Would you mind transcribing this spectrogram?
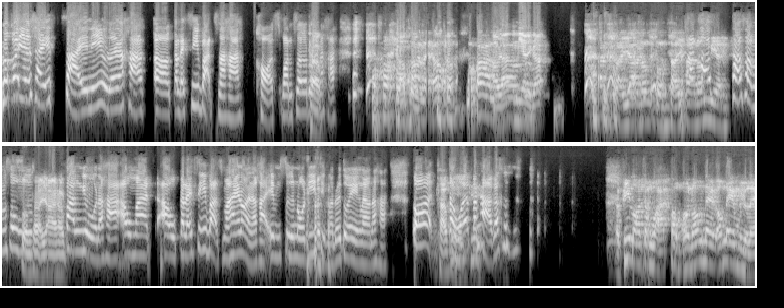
แล้วก็ยังใช้สายนี้อยู่ด้วยนะคะ เอ่อ Galaxy Buds นะคะ ขอสปอนเซอร์ด้วยนะคะมาแล้วเอาละเนียนอีกแล้วสายยาน้องสมฉายาน้องเนียน ถ้าซัมซุงสมสายยาครับฟังอยู่นะคะ เอามาเอา Galaxy Buds มาให้หน่อยนะคะ เอ็มซื้อโน้ตยี่สิบมาด้วยตัวเองแล้วนะคะ ก็แต่ว่าปัญหาก็คือ พี่รอจังหวะตบของน้องเนมน้องเอ็มอยู่เลย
